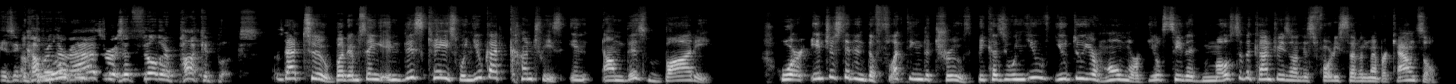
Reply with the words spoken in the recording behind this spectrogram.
is it cover their ass or is it fill their pocketbooks? That too. But I'm saying in this case, when you got countries in on this body who are interested in deflecting the truth, because when you you do your homework, you'll see that most of the countries on this 47 member council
